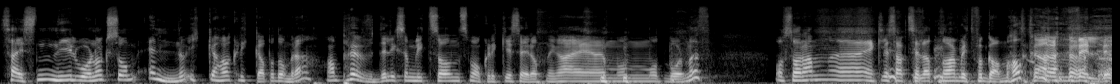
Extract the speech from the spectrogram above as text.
16. Neil Warnock som ennå ikke har klikka på dommera. Han prøvde liksom litt sånn småklikk i serieåpninga mot Bournemouth. Og så har han eh, egentlig sagt selv at nå er han blitt for gammel. Ja, veldig.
